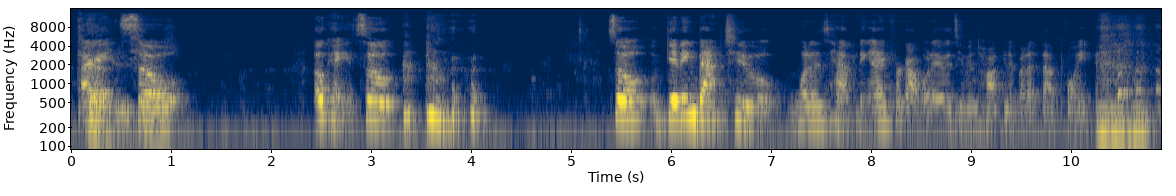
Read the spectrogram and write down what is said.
All right. issues. So. Okay. So. so getting back to what is happening, I forgot what I was even talking about at that point. Mhm.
